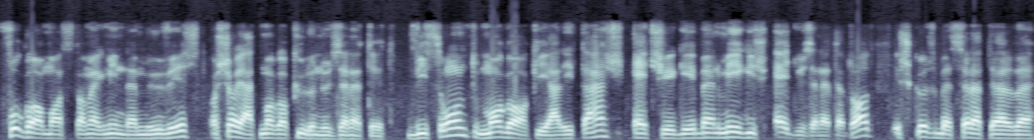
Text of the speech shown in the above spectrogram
fogalmazta meg minden művész a saját maga külön üzenetét. Viszont maga a kiállítás egységében mégis egy üzenetet ad, és közben szeletelve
